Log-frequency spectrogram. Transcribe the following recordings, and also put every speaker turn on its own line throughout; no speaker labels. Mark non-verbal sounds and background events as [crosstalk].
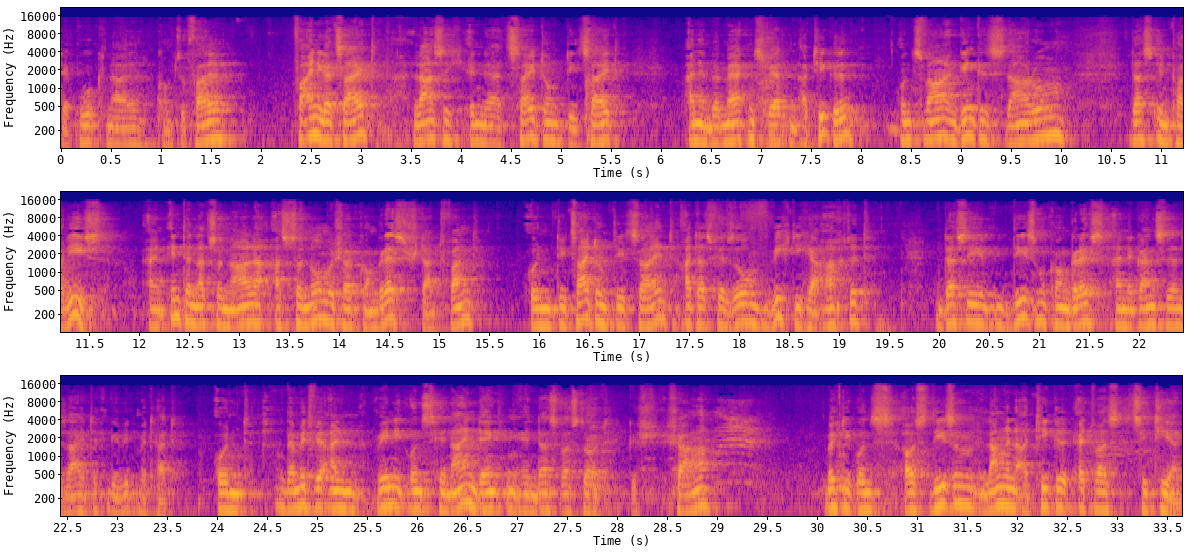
der Urknall kommt zu Fall. Vor einiger Zeit las ich in der Zeitung Die Zeit einen bemerkenswerten Artikel. Und zwar ging es darum, dass in Paris ein internationaler astronomischer Kongress stattfand. Und die Zeitung Die Zeit hat das für so wichtig erachtet, dass sie diesem Kongress eine ganze Seite gewidmet hat. Und damit wir ein wenig uns hineindenken in das, was dort geschah, möchte ich uns aus diesem langen Artikel etwas zitieren.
